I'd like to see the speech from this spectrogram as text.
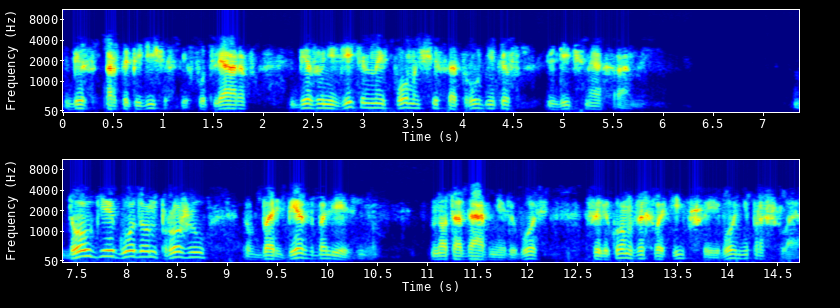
без ортопедических футляров, без унизительной помощи сотрудников личной охраны. Долгие годы он прожил в борьбе с болезнью, но та давняя любовь, целиком захватившая его, не прошла.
